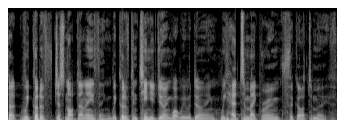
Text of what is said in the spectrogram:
But we could have just not done anything. We could have continued doing what we were doing. We had to make room for God to move.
